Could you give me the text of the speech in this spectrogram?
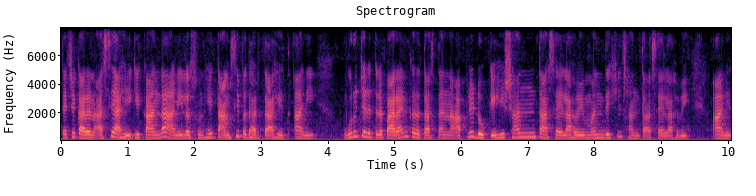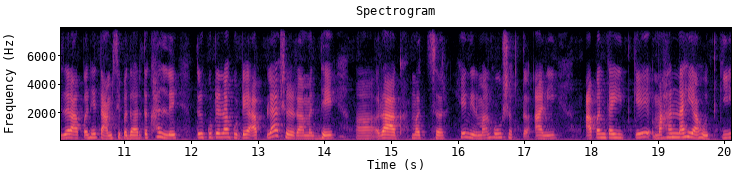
त्याचे कारण असे आहे की कांदा आणि लसूण हे तामसी पदार्थ आहेत आणि गुरुचरित्र पारायण करत असताना आपले डोके हे शांत असायला हवे मन देखील शांत असायला हवे. आणि जर आपण हे तामसी पदार्थ खाल्ले तर कुठे ना कुठे आपल्या शरीरामध्ये राग मत्सर हे निर्माण होऊ शकतं आणि आपण काही इतके महान नाही आहोत की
